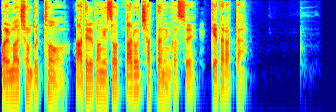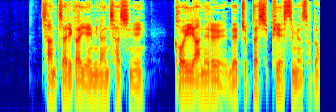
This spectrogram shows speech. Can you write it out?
얼마 전부터 아들 방에서 따로 잤다는 것을 깨달았다. 잠자리가 예민한 자신이 거의 아내를 내쫓다시피 했으면서도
